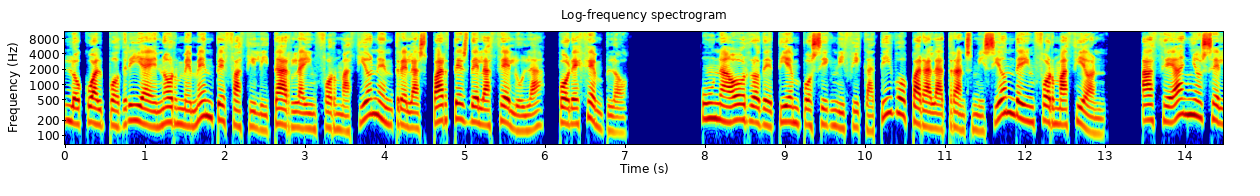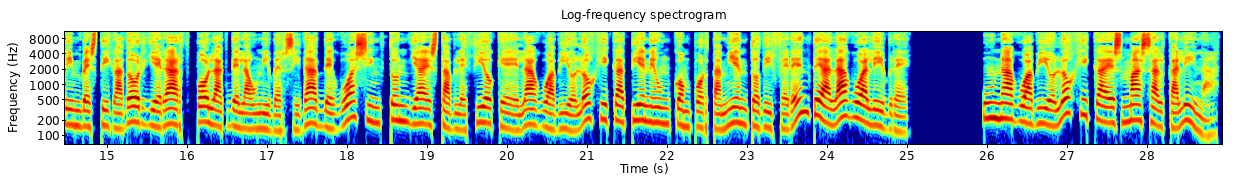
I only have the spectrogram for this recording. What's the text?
lo cual podría enormemente facilitar la información entre las partes de la célula, por ejemplo, un ahorro de tiempo significativo para la transmisión de información. Hace años el investigador Gerard Pollack de la Universidad de Washington ya estableció que el agua biológica tiene un comportamiento diferente al agua libre. Un agua biológica es más alcalina,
